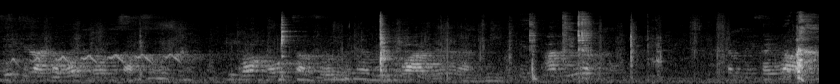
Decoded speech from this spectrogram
คิดทีไรก็วกวนสับสนเพราะ โม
